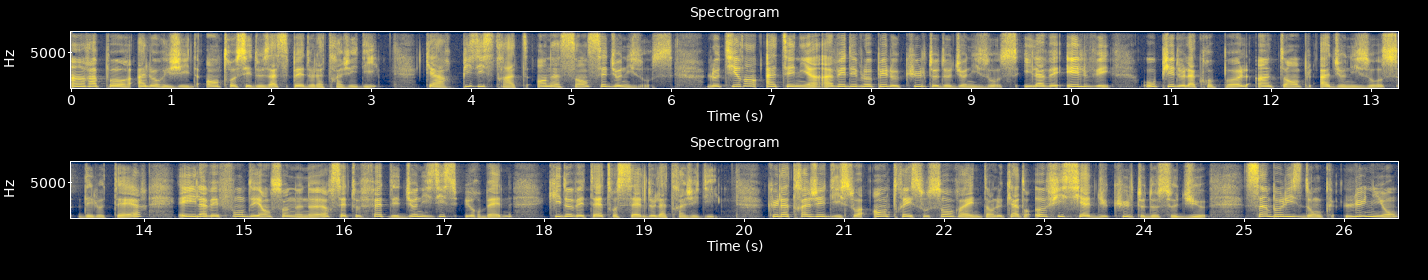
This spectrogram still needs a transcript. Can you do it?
un rapport à l'origine entre ces deux aspects de la tragédie, car Pisistrate, en un sens, c'est Dionysos. Le tyran athénien avait développé le culte de Dionysos. Il avait élevé au pied de l'acropole un temple à Dionysos d'Éleuthère, et il avait fondé en son honneur cette fête des Dionysis urbaines qui devait être celle de la tragédie. Que la tragédie soit entrée sous son règne dans le cadre officiel du culte de ce dieu symbolise donc l'union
